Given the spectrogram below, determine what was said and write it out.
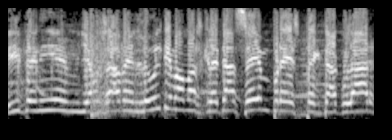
Ahí teníem, ja ho saben, l'última mascleta sempre espectacular.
